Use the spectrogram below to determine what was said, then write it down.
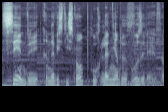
CNV, un investissement pour l'avenir de vos élèves.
